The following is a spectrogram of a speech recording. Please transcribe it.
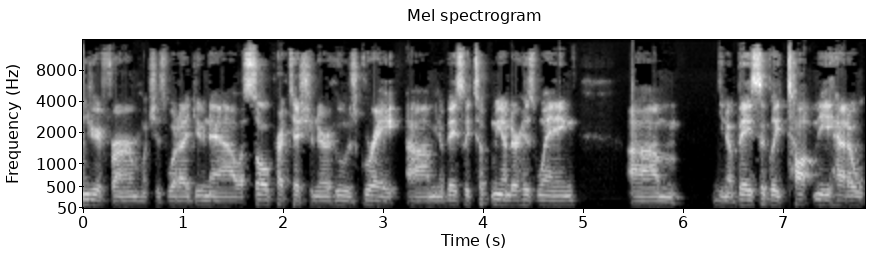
injury firm, which is what I do now, a sole practitioner who was great. Um, you know, basically took me under his wing. Um, you know, basically taught me how to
